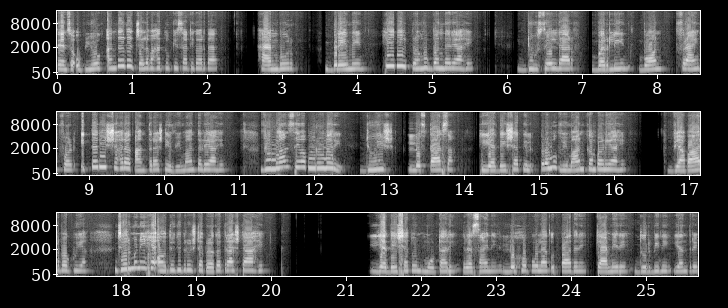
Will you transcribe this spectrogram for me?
त्यांचा उपयोग अंतर्गत जलवाहतुकीसाठी करतात. हॅम्बुर्ग ब्रेमेन ही येथील प्रमुख बंदरे आहे ड्युसेलडार्फ बर्लिन बॉन फ्रँकफर्ट इत्यादी शहरात आंतरराष्ट्रीय विमानतळे आहेत. विमान सेवा पुरवणारी ड्युईश लुफ्तासा ही या देशातील प्रमुख विमान कंपनी आहे. व्यापार बघूया. जर्मनी हे औद्योगिकदृष्ट्या प्रगत राष्ट्र आहे. या देशातून मोटारी रसायने लोहपोलाद उत्पादने कॅमेरे दुर्बिणी यंत्रे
